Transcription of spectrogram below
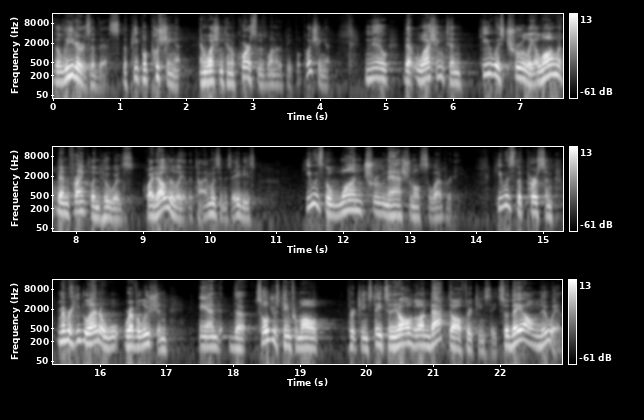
the leaders of this, the people pushing it, and Washington, of course, was one of the people pushing it, knew that Washington, he was truly, along with Ben Franklin, who was quite elderly at the time, was in his 80s, he was the one true national celebrity. He was the person, remember, he'd led a revolution, and the soldiers came from all 13 states, and they'd all gone back to all 13 states. So they all knew him.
